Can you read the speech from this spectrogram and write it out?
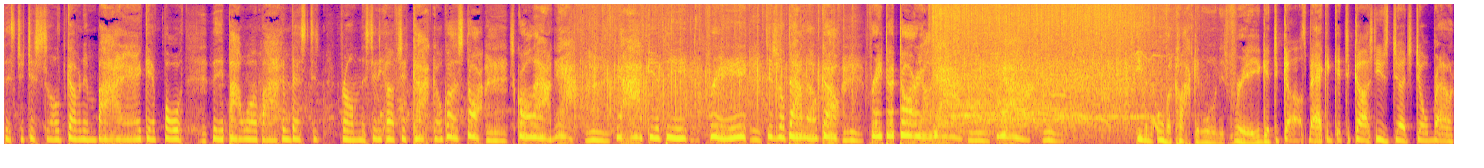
this judicial governing body, give forth the power by invested from the city of Chicago. Go to the store, scroll down, yeah. Yeah, I give thee free digital download. Go, free tutorial, yeah. Even overclocking one is free. You get your calls back and get your cost. Use Judge Joe Brown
